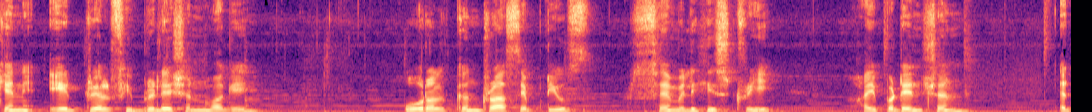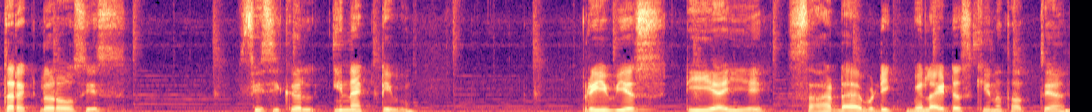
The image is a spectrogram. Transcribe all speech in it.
කැන ඒඩ්‍රල් ෆිබ්‍රිලේෂන් වගේ oral contraceptives family history hypertension atherosclerosis physical inactive previous TIA සහ ඩයබටික් මෙලයිටස් කියන තත්ත්වයන්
